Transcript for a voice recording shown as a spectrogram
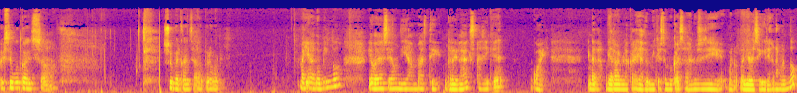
Estoy muy cansada. Súper cansada, pero bueno. Mañana domingo y mañana será un día más de relax, así que guay. Y nada, voy a lavarme la cara y a dormir que estoy muy cansada. No sé si, bueno, mañana seguiré grabando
